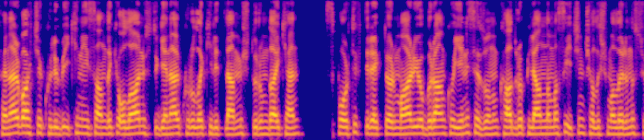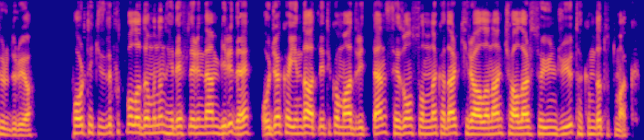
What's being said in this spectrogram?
Fenerbahçe Kulübü 2 Nisan'daki olağanüstü genel kurula kilitlenmiş durumdayken, sportif direktör Mario Branco yeni sezonun kadro planlaması için çalışmalarını sürdürüyor. Portekizli futbol adamının hedeflerinden biri de Ocak ayında Atletico Madrid'den sezon sonuna kadar kiralanan Çağlar Söyüncü'yü takımda tutmak.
